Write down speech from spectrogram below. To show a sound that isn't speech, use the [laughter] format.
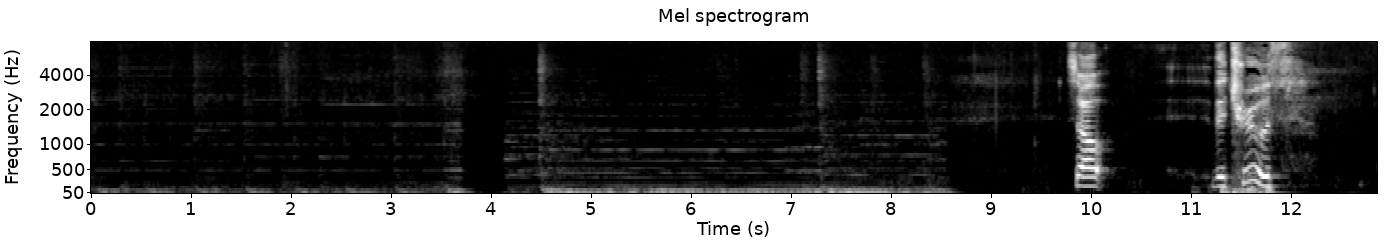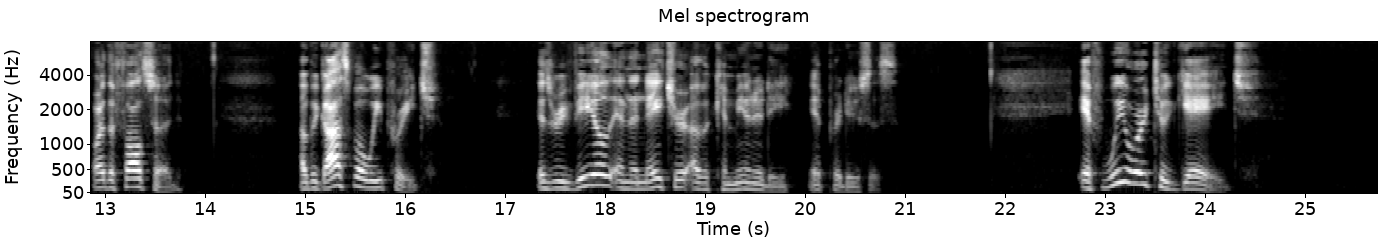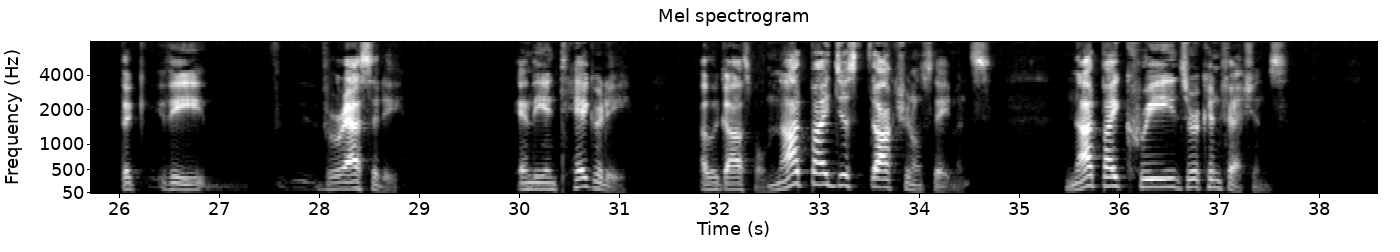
So, the truth or the falsehood of the gospel we preach is revealed in the nature of the community it produces. If we were to gauge the, the veracity and the integrity of the gospel, not by just doctrinal statements, not by creeds or confessions,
